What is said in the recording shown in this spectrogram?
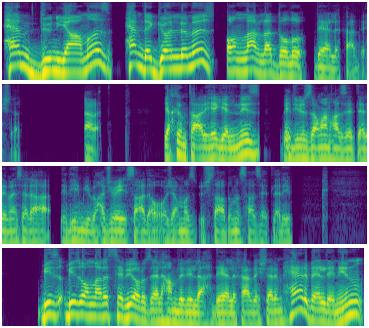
hem dünyamız, hem de gönlümüz onlarla dolu değerli kardeşler. Evet. Yakın tarihe geliniz. Bediüzzaman Hazretleri mesela dediğim gibi Hacı Veysade hocamız, üstadımız Hazretleri. Biz, biz onları seviyoruz elhamdülillah değerli kardeşlerim. Her beldenin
